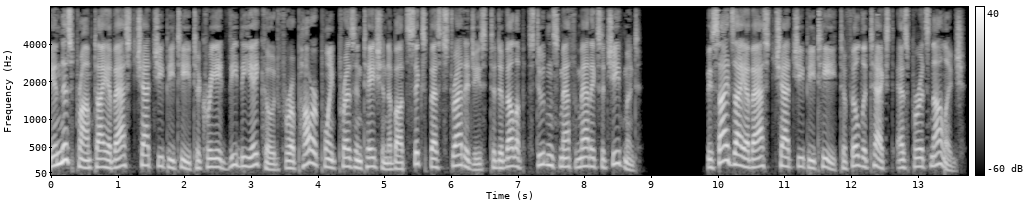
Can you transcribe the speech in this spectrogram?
In this prompt I have asked ChatGPT to create VBA code for a PowerPoint presentation about 6 best strategies to develop students' mathematics achievement. Besides, I have asked ChatGPT to fill the text as per its knowledge.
